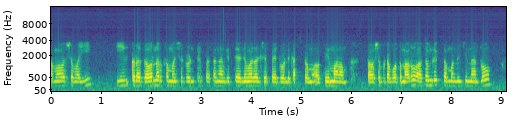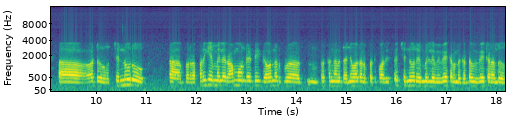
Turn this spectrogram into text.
సమావేశం అయ్యి ఇక్కడ గవర్నర్కు సంబంధించినటువంటి ప్రసంగానికి ధన్యవాదాలు చెప్పేటువంటి కార్యక్రమం తీర్మానం ప్రవేశపెట్టబోతున్నారు. అసెంబ్లీకి సంబంధించిన దాంట్లో అటు చెన్నూరు పరిగి ఎమ్మెల్యే రామ్మోహన్ రెడ్డి గవర్నర్ ప్రసంగానికి ధన్యవాదాలు ప్రతిపాదిస్తే చెన్నూరు ఎమ్మెల్యే వివేకానంద గడ్డ వివేకానంద్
